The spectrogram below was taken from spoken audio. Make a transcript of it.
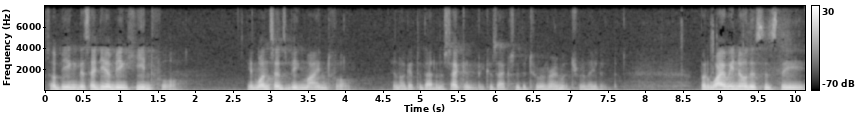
So being this idea of being heedful, in one sense being mindful, and I'll get to that in a second because actually the two are very much related. But why we know this is the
